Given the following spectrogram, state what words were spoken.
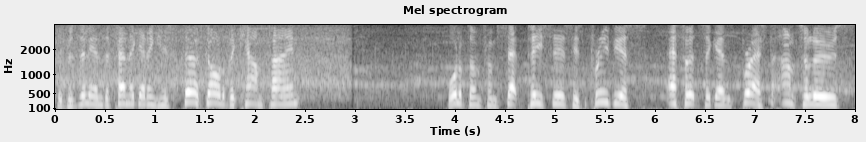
The Brazilian defender getting his third goal of the campaign. All of them from set pieces, his previous efforts against Brest and Toulouse.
